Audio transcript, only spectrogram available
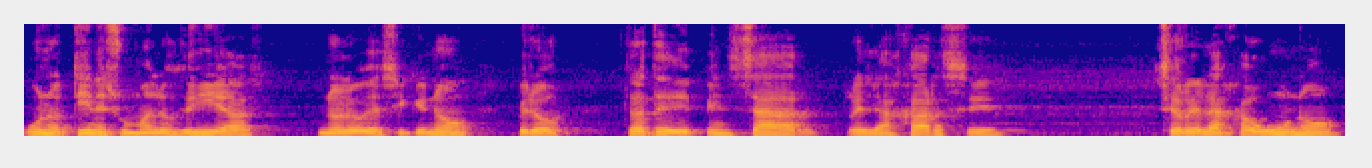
uno tiene sus malos días, no le voy a decir que no, pero trate de pensar, relajarse, se relaja uno,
